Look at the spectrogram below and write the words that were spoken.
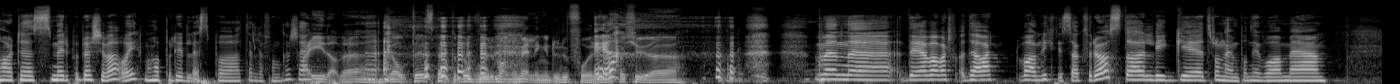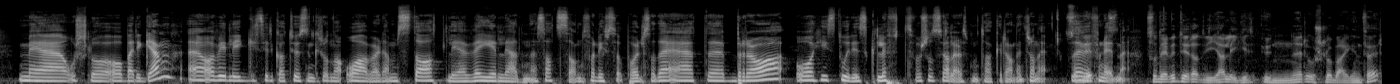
har til smør på brødskiva. Oi, må ha på lydløs på telefonen, kanskje. Nei da, det vi er alltid spente på hvor mange meldinger du får i løpet av 20 Men det, var, det var en viktig sak for oss. Da ligger Trondheim på nivå med, med Oslo og Bergen. eh, Og vi ligger ca. 1000 kroner over de statlige veiledende satsene for livsopphold. Så det er et eh, bra og historisk løft for sosialhjelpsmottakerne i Trondheim. Så det er vi fornøyd med. Så det betyr at vi har ligget under Oslo og Bergen før?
